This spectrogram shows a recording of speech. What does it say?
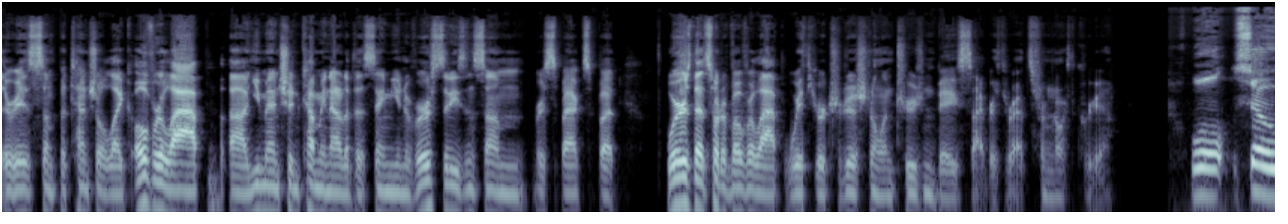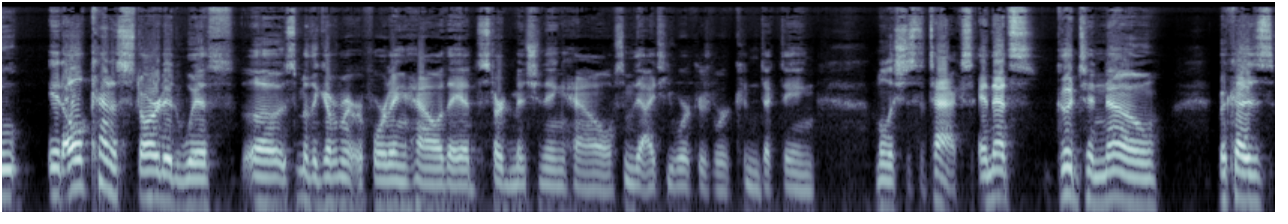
there is some potential like overlap. Uh, you mentioned coming out of the same universities in some respects, but where's that sort of overlap with your traditional intrusion based cyber threats from North Korea? Well, so it all kind of started with uh, some of the government reporting how they had started mentioning how some of the IT workers were conducting malicious attacks. And that's good to know because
